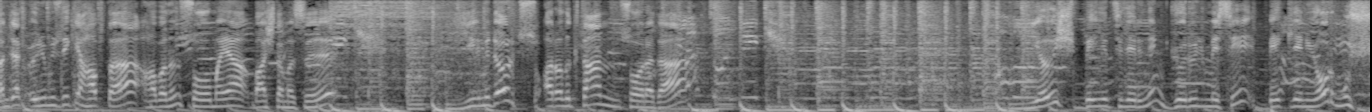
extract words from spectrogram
Ancak önümüzdeki hafta havanın soğumaya başlaması 24 Aralık'tan sonra da yağış belirtilerinin görülmesi bekleniyormuş.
